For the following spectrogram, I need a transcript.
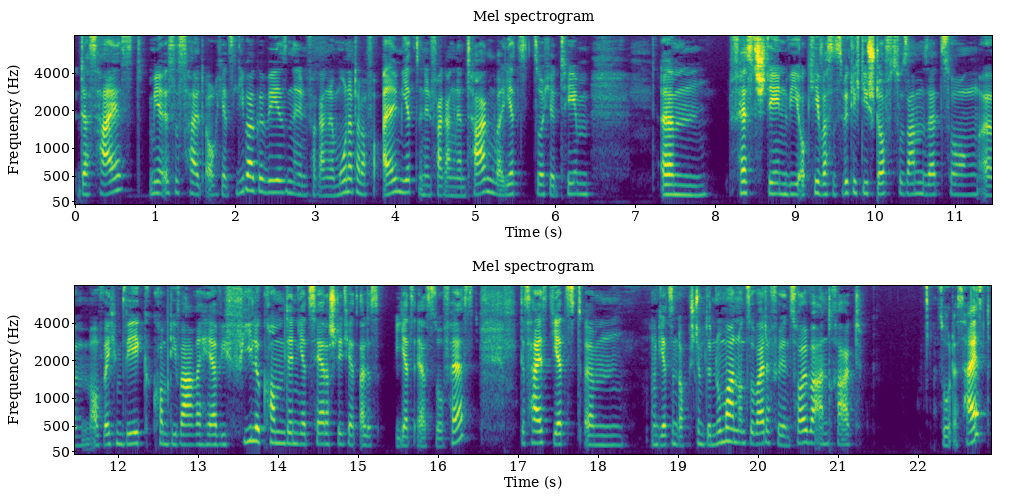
das heißt, mir ist es halt auch jetzt lieber gewesen in den vergangenen Monaten, aber vor allem jetzt in den vergangenen Tagen, weil jetzt solche Themen ähm, feststehen wie, okay, was ist wirklich die Stoffzusammensetzung, ähm, auf welchem Weg kommt die Ware her, wie viele kommen denn jetzt her, das steht jetzt alles jetzt erst so fest. Das heißt jetzt, ähm, und jetzt sind auch bestimmte Nummern und so weiter für den Zoll beantragt. So, das heißt,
